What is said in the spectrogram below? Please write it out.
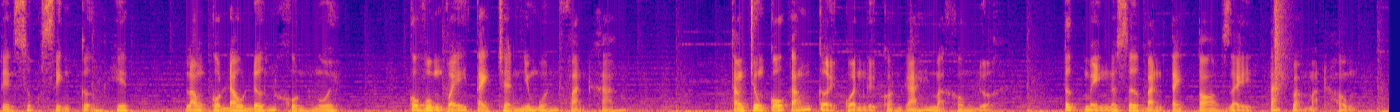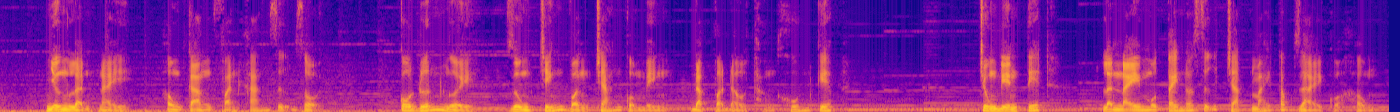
tên xúc sinh cưỡng hiếp, Lòng cô đau đớn khôn nguôi. Cô vùng vẫy tay chân như muốn phản kháng. Thằng Trung cố gắng cởi quần người con gái mà không được. Tức mình nó sơ bàn tay to dày tát vào mặt Hồng. Nhưng lần này, Hồng càng phản kháng dữ dội. Cô đướn người Dùng chính vầng trán của mình Đập vào đầu thằng khốn kiếp. Trung điên tiết, Lần này một tay nó giữ chặt mái tóc dài của Hồng,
